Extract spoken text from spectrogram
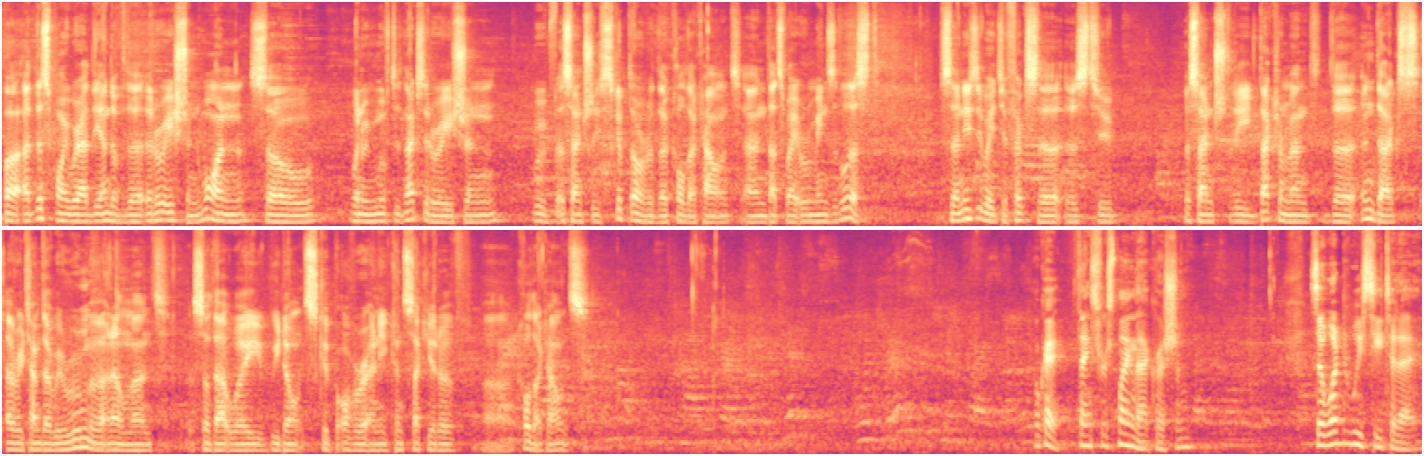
But at this point, we're at the end of the iteration one, so when we move to the next iteration, we've essentially skipped over the cold account, and that's why it remains in the list. So an easy way to fix it is to essentially decrement the index every time that we remove an element, so that way we don't skip over any consecutive uh, cold accounts. Okay, thanks for explaining that, Christian. So, what did we see today?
